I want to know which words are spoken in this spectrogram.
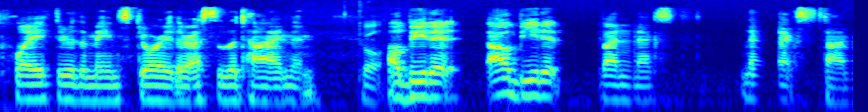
play through the main story the rest of the time, and Cool. I'll beat it. I'll beat it by next next time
